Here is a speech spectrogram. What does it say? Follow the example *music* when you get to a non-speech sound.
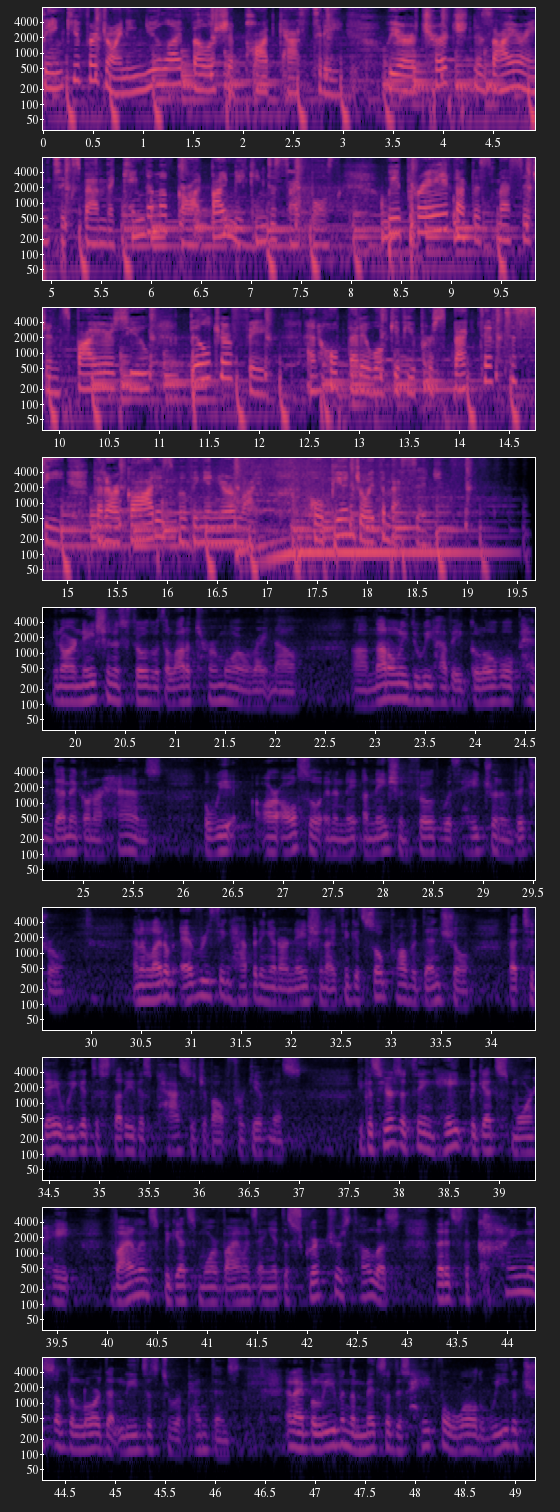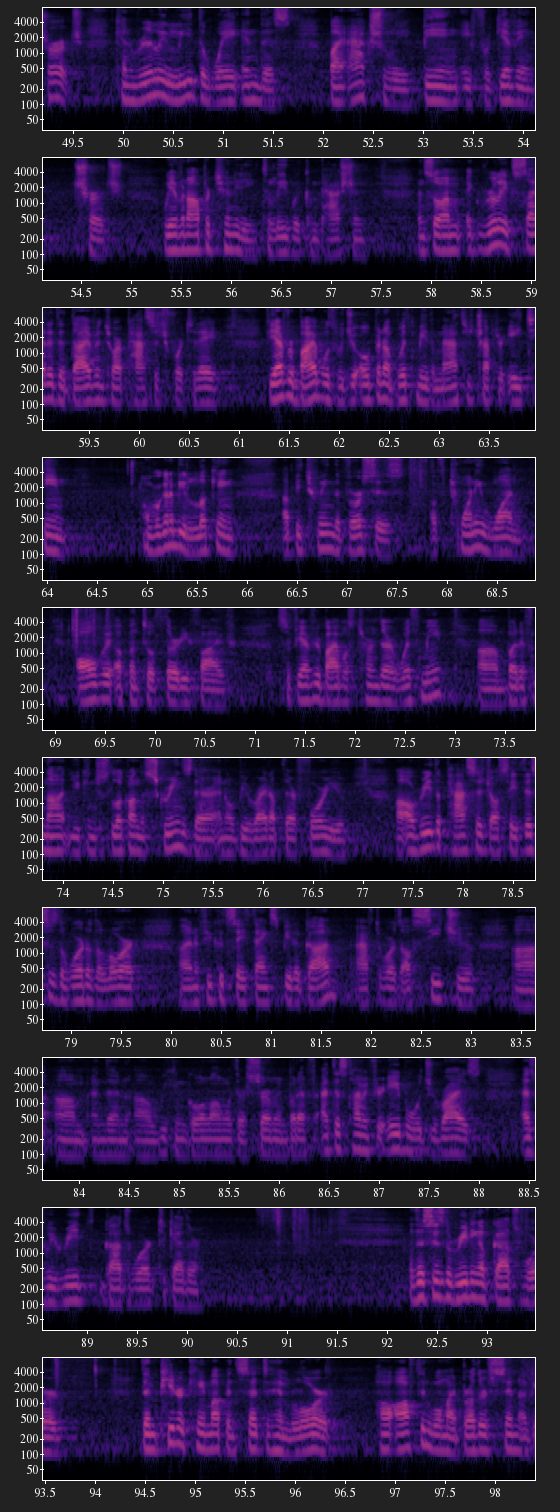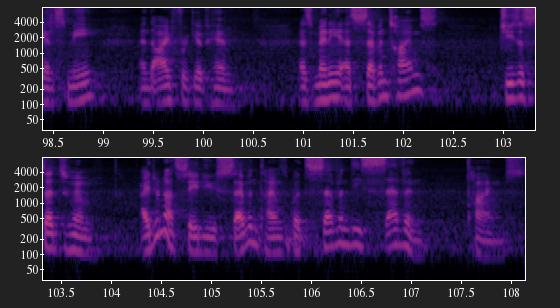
Thank you for joining New Life Fellowship podcast today. We are a church desiring to expand the kingdom of God by making disciples. We pray that this message inspires you, build your faith, and hope that it will give you perspective to see that our God is moving in your life. Hope you enjoyed the message. You know, our nation is filled with a lot of turmoil right now. Um, not only do we have a global pandemic on our hands, but we are also in a, na- a nation filled with hatred and vitriol. And in light of everything happening in our nation, I think it's so providential that today we get to study this passage about forgiveness. Because here's the thing hate begets more hate, violence begets more violence, and yet the scriptures tell us that it's the kindness of the Lord that leads us to repentance. And I believe in the midst of this hateful world, we, the church, can really lead the way in this by actually being a forgiving church. We have an opportunity to lead with compassion. And so I'm really excited to dive into our passage for today. If you have your Bibles, would you open up with me to Matthew chapter 18? And we're going to be looking uh, between the verses of 21 all the way up until 35. So if you have your Bibles, turn there with me. Um, but if not, you can just look on the screens there and it'll be right up there for you. Uh, I'll read the passage. I'll say, This is the word of the Lord. Uh, and if you could say, Thanks be to God, afterwards I'll seat you uh, um, and then uh, we can go along with our sermon. But if, at this time, if you're able, would you rise as we read God's word together? This is the reading of God's word. Then Peter came up and said to him, Lord, how often will my brother sin against me and I forgive him? As many as seven times? Jesus said to him, I do not say to you seven times, but 77 times.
